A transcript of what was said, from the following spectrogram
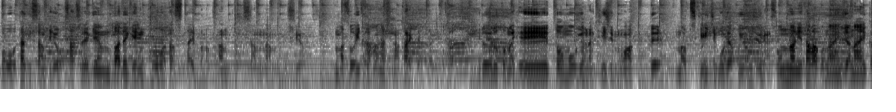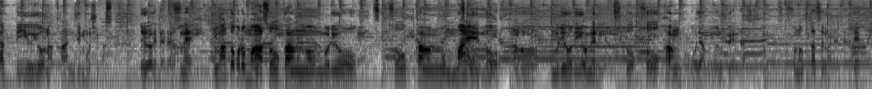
こうたけしさんって要は撮影現場で原稿を渡すタイプの監督さんなんですよ。まあそういった話が書いてあったりとかいろいろとねへえと思うような記事もあって、まあ、月1 540円そんなに高くないんじゃないかっていうような感じもします。というわけでですね今のところまあ創刊の無料創刊の前のあの無料で読めるやつと創刊号540円出して読むやつその2つが出てて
